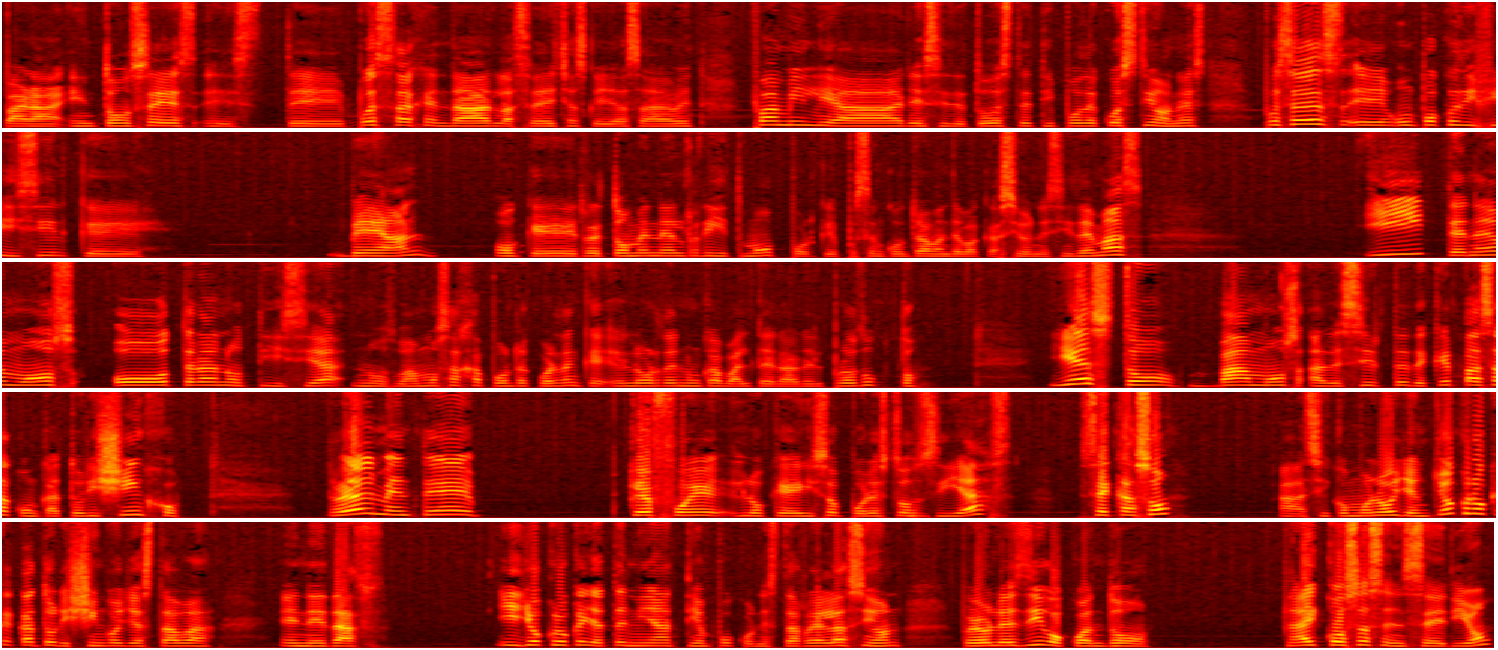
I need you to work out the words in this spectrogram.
para entonces este pues agendar las fechas que ya saben familiares y de todo este tipo de cuestiones pues es eh, un poco difícil que vean o que retomen el ritmo porque pues se encontraban de vacaciones y demás y tenemos otra noticia nos vamos a Japón recuerden que el orden nunca va a alterar el producto y esto vamos a decirte de qué pasa con Katori Shinjo. Realmente, ¿qué fue lo que hizo por estos días? Se casó, así como lo oyen. Yo creo que Katori Shinjo ya estaba en edad. Y yo creo que ya tenía tiempo con esta relación. Pero les digo, cuando hay cosas en serio,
